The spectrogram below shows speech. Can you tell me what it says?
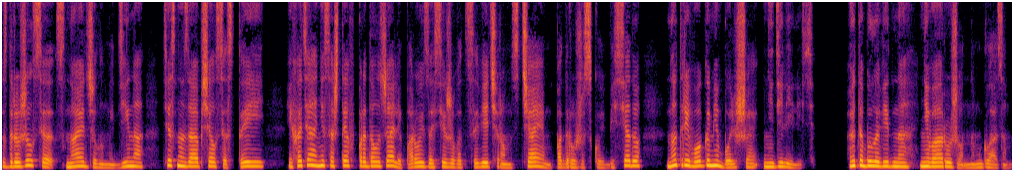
Сдружился с Найджелом и Дина, тесно заобщался с Теей, и хотя они со Штеф продолжали порой засиживаться вечером с чаем по дружескую беседу, но тревогами больше не делились. Это было видно невооруженным глазом.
